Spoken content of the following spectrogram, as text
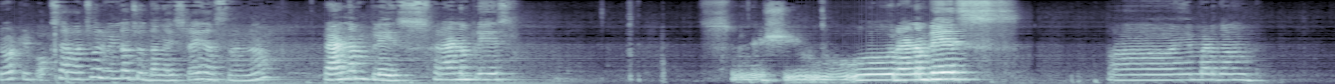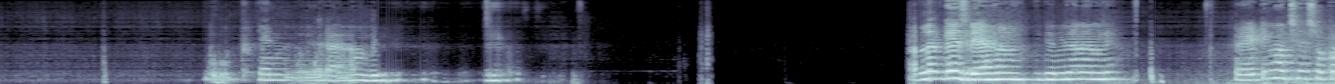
road trip ఒకసారి వర్చువల్ విండో చూద్దాం గైస్ ట్రై చేస్తున్నాను. Random place random place random place ఏం పెడదాం ర్యాండమ్ పర్లేదు గేజ్ ఉంది రేటింగ్ వచ్చేసి ఒక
